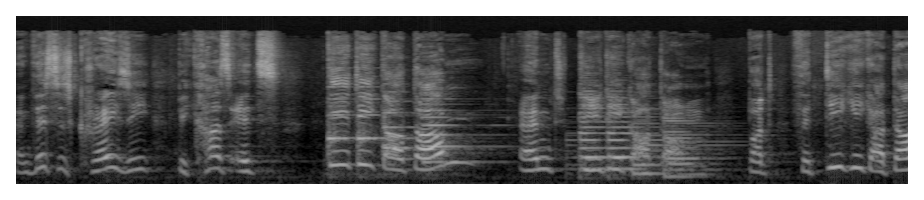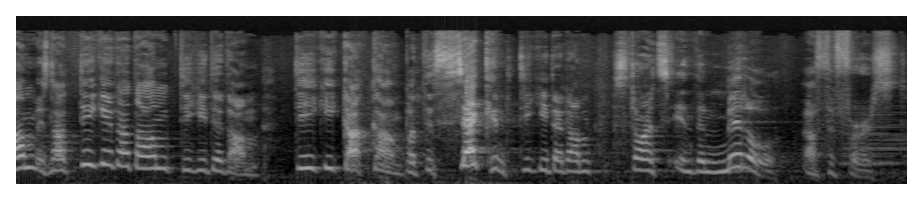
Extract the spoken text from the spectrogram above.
And this is crazy because it's didi-ga-dum and didi-ga-dum. But the digi-ga-dum is not digi-da-dum, digi-da-dum, digi-ga-gum. But the second digi-da-dum starts in the middle of the first.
